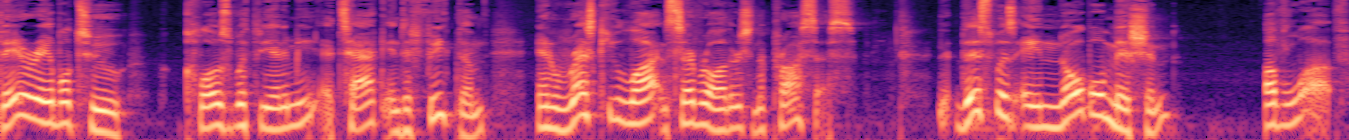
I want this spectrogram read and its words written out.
they were able to close with the enemy, attack and defeat them, and rescue Lot and several others in the process. This was a noble mission of love.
